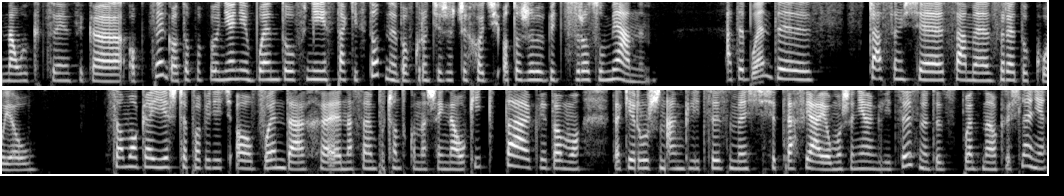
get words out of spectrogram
nauce języka obcego, to popełnianie błędów nie jest tak istotne, bo w gruncie rzeczy chodzi o to, żeby być zrozumianym a te błędy z czasem się same zredukują. Co mogę jeszcze powiedzieć o błędach e, na samym początku naszej nauki? To tak, wiadomo, takie różne anglicyzmy się trafiają. Może nie anglicyzmy, to jest błędne określenie,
